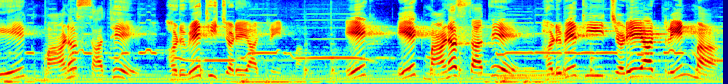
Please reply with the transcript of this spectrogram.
એક માણસ સાથે હળવેથી ચડે આ ટ્રેનમાં. એક એક માણસ સાથે હળવેથી ચડે આ ટ્રેનમાં.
